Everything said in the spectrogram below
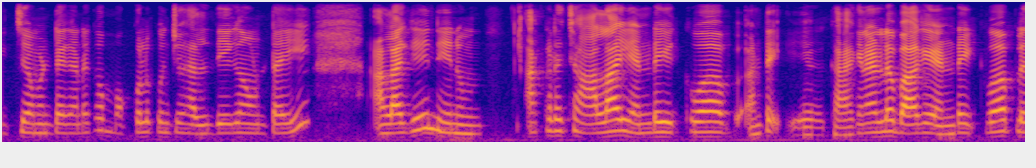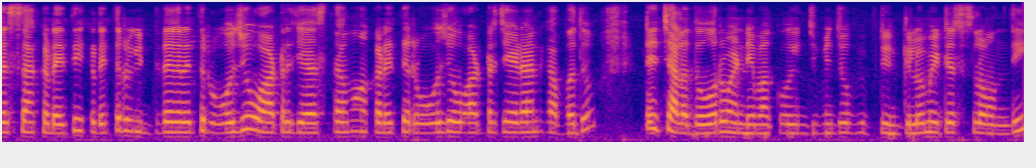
ఇచ్చామంటే కనుక మొక్కలు కొంచెం హెల్తీగా ఉంటాయి. అలాగే నేను అక్కడ చాలా ఎండ ఎక్కువ అంటే కాకినాడలో బాగా ఎండ ఎక్కువ. ప్లస్ అక్కడైతే ఇక్కడైతే ఇంటి దగ్గర అయితే రోజు వాటర్ చేస్తాము. అక్కడైతే రోజు వాటర్ చేయడానికి అవ్వదు. అంటే చాలా దూరం అండి మాకు ఇంచుమించు 15 కిలోమీటర్స్‌లో ఉంది.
